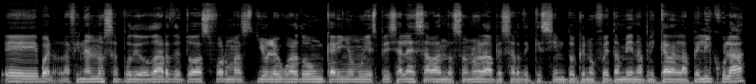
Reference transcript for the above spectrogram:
Eh, bueno, la final no se ha podido dar, de todas formas, yo le guardo un cariño muy especial a esa banda sonora, a pesar de que siento que no fue tan bien aplicada en la película.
